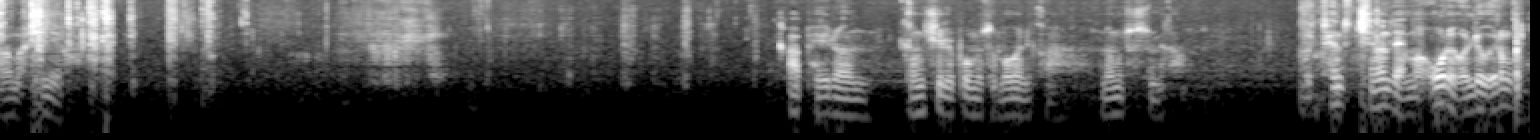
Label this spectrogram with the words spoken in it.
아 맛있네요. 앞에 이런 경치를 보면서 먹으니까 너무 좋습니다. 뭐 텐트 치는데 막 오래 걸리고 이런 것도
